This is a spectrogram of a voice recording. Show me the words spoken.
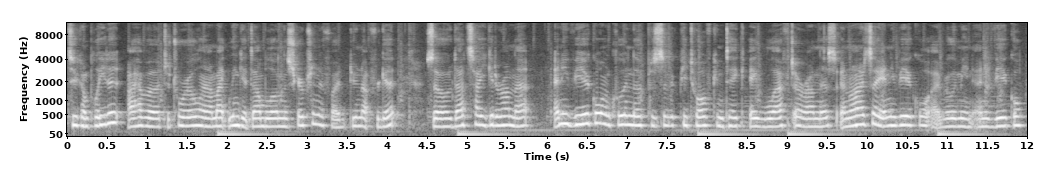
to complete it, I have a tutorial and I might link it down below in the description if I do not forget. So that's how you get around that. Any vehicle, including the Pacific P12, can take a left around this. And when I say any vehicle, I really mean any vehicle.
